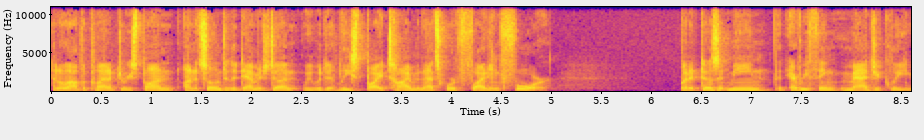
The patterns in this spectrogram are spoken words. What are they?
and allow the planet to respond on its own to the damage done, we would at least buy time, and that's worth fighting for. But it doesn't mean that everything magically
